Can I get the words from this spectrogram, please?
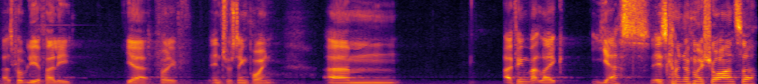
that's probably a fairly, yeah, fairly interesting point. Um, I think that like yes is kind of my short answer,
